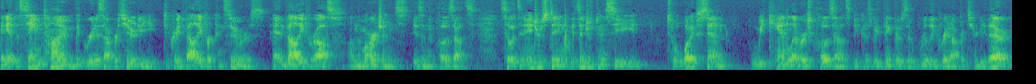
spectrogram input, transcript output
And yet at the same time, the greatest opportunity to create value for consumers and value for us on the margins is in the closeouts. So it's an interesting, it's interesting to see to what extent we can leverage closeouts because we think there's a really great opportunity there.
